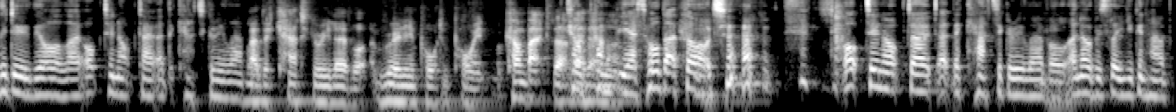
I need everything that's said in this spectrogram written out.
they do. They all allow opt in, opt out at the category level. At the category level, a really important point. We'll come back to that come, later. Come, yes, hold that thought. opt in, opt out at the category level. And obviously, you can have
